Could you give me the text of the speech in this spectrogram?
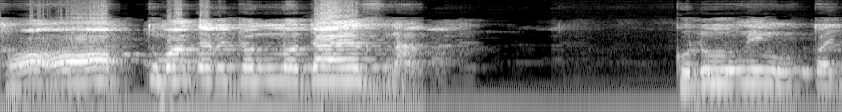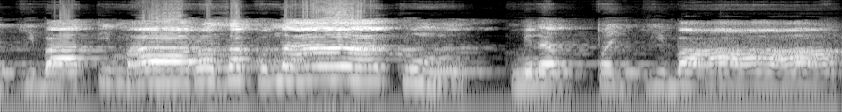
সব তোমাদের জন্য জায়েজ না। কুলু মিন তয়্যিবাতি মা রাযাকনাকুম মিনাত তয়্যিবাত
